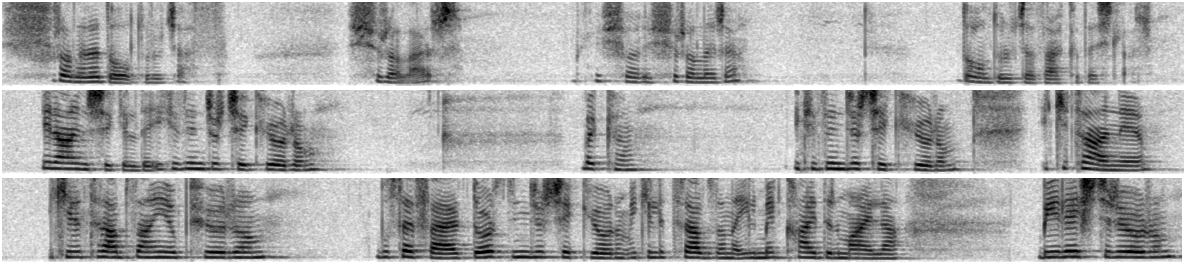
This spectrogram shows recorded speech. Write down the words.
şuralara dolduracağız. Şuralar bakın şöyle şuraları dolduracağız arkadaşlar. Yine aynı şekilde iki zincir çekiyorum. Bakın iki zincir çekiyorum. iki tane ikili trabzan yapıyorum. Bu sefer 4 zincir çekiyorum. ikili trabzana ilmek kaydırmayla birleştiriyorum.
